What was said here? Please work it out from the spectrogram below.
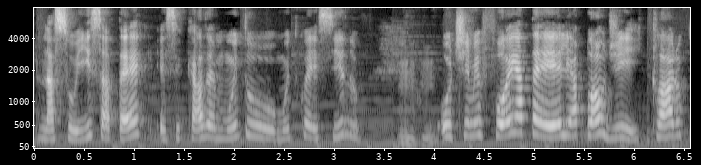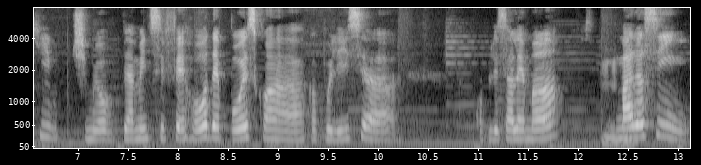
na Suíça até, esse caso é muito, muito conhecido, uhum. o time foi até ele aplaudir. Claro que o time obviamente se ferrou depois com a, com a polícia com a polícia alemã, uhum. mas assim,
